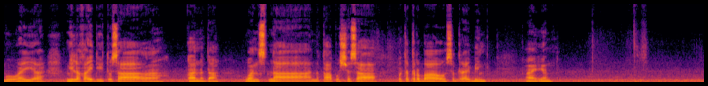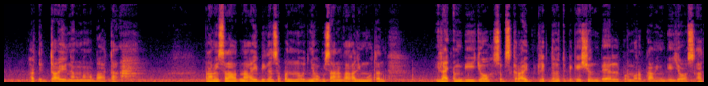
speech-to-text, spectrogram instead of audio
buhay ah, nilakay dito sa Canada. Once na natapos siya sa pagtatrabaho, sa driving. Ay, yun. Hatid tayo ng mga bata. Maraming salamat mga kaibigan sa panonood nyo. Huwag sanang kakalimutan i-like ang video, subscribe, click the notification bell for more upcoming videos at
